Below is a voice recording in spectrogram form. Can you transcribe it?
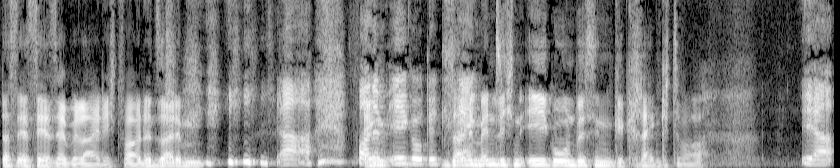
dass er sehr sehr beleidigt war und in seinem Ja, voll im Ego gekränkt. seinem männlichen Ego ein bisschen gekränkt war. Ja,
